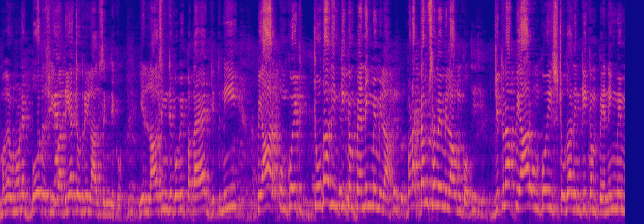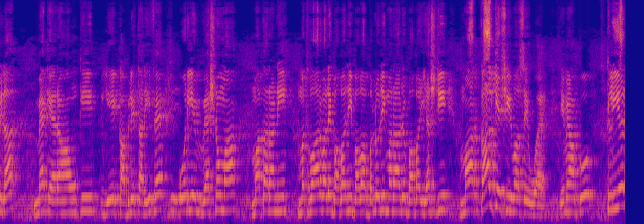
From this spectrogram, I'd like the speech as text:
मगर उन्होंने बहुत आशीर्वाद दिया चौधरी लाल सिंह जी को। ये लाल सिंह जी को भी पता है जितनी प्यार उनको एक चौदह दिन की कंपेनिंग में मिला बड़ा कम समय मिला उनको। जितना प्यार उनको इस चौदह दिन की कंपेनिंग में मिला मैं कह रहा हूँ कि ये काबिल तारीफ़ है और ये वैष्णो माँ माता रानी मथवार वाले बाबा जी बाबा बल्लो जी महाराज और बाबा यश जी माँ काल के आशीर्वाद से हुआ है। ये मैं आपको क्लियर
